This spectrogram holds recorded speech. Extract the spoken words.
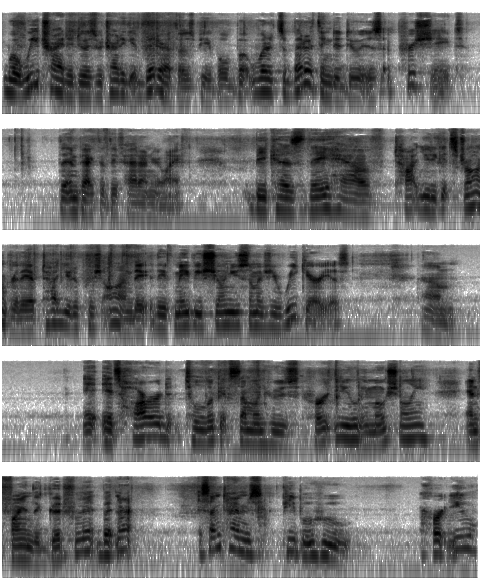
what we try to do is we try to get bitter at those people, but what it's a better thing to do is appreciate the impact that they've had on your life because they have taught you to get stronger. They have taught you to push on. They, they've maybe shown you some of your weak areas. Um, it's hard to look at someone who's hurt you emotionally and find the good from it, but not. Sometimes people who hurt you,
